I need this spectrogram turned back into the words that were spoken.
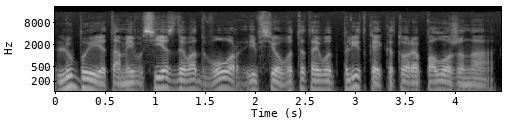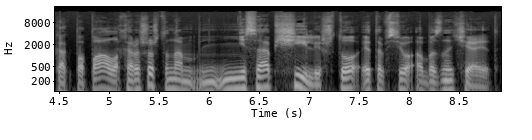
любые там и съезды во двор, и все. Вот этой вот плиткой, которая положена как попало. Хорошо, что нам не сообщили, что это все обозначает.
